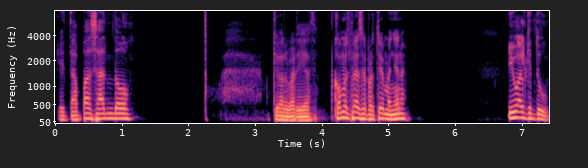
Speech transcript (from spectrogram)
¿Qué está pasando? Qué barbaridad. ¿Cómo esperas el partido de mañana? Igual que tú.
